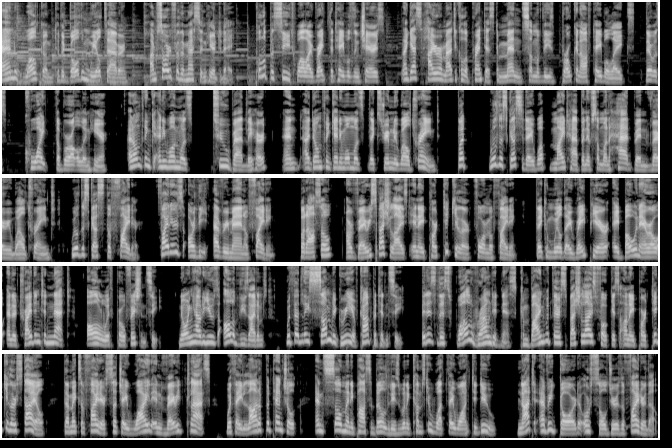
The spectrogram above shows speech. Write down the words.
And welcome to the Golden Wheel Tavern. I'm sorry for the mess in here today. Pull up a seat while I right the tables and chairs, and I guess hire a magical apprentice to mend some of these broken off table legs. There was quite the brawl in here. I don't think anyone was too badly hurt, and I don't think anyone was extremely well trained. But we'll discuss today what might happen if someone had been very well trained. We'll discuss the fighter. Fighters are the everyman of fighting, but also are very specialized in a particular form of fighting. They can wield a rapier, a bow and arrow, and a trident and net, all with proficiency. Knowing how to use all of these items with at least some degree of competency. It is this well roundedness combined with their specialized focus on a particular style that makes a fighter such a wide and varied class with a lot of potential and so many possibilities when it comes to what they want to do. Not every guard or soldier is a fighter, though.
